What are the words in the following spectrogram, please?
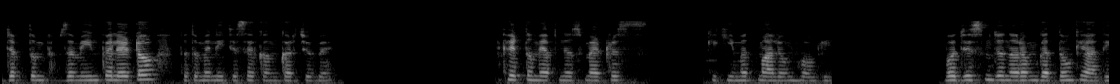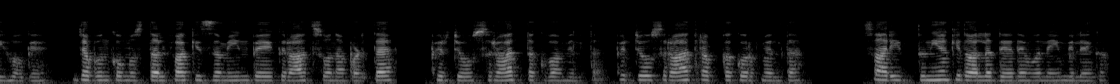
جب تم زمین پہ لیٹو تو تمہیں نیچے سے کنکر چبے پھر تمہیں اپنے اس میٹرس کی قیمت معلوم ہوگی۔ وہ جسم جو نرم گدوں کے عادی ہو گئے۔ جب ان کو مصطلفہ کی زمین پہ ایک رات سونا پڑتا ہے، پھر جو اس رات تقوی ملتا ہے، پھر جو اس رات رب کا قرب ملتا ہے۔ ساری دنیا کی دولت دے دیں، وہ نہیں ملے گا۔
